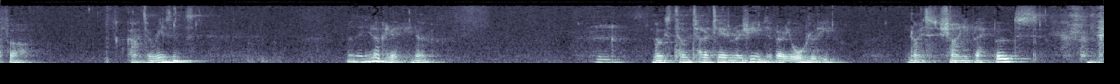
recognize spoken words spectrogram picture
for all kinds of reasons. And then you look at it, you know. Most totalitarian regimes are very orderly. Nice shiny black boots,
